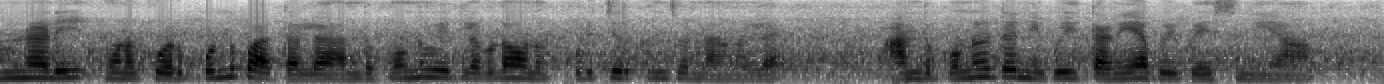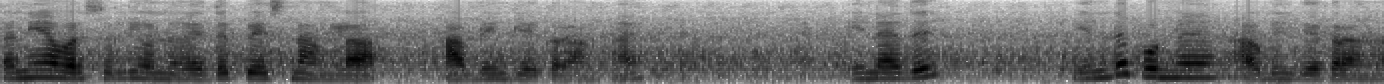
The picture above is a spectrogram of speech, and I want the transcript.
முன்னாடி உனக்கு ஒரு பொண்ணு பார்த்தல அந்த பொண்ணு வீட்டில் கூட உனக்கு பிடிச்சிருக்குன்னு சொன்னாங்கல்ல. அந்த பொண்ணுகிட்ட நீ போய் தனியாக போய் பேசுனியா? தனியாக வர சொல்லி ஒன்று எதோ பேசுனாங்களா? அப்படின்னு கேட்குறாங்க என்னது? எந்த பொண்ணு? அப்படின்னு கேட்குறாங்க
